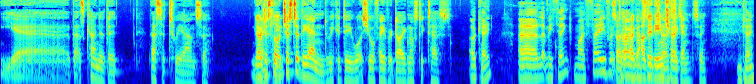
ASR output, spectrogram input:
Yeah, that's kind of the that's a twee answer. No, I Thank just you. thought just at the end we could do what's your favourite diagnostic test. Okay. Uh, let me think. My favourite So I- I'll, do the intro again. So Okay.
